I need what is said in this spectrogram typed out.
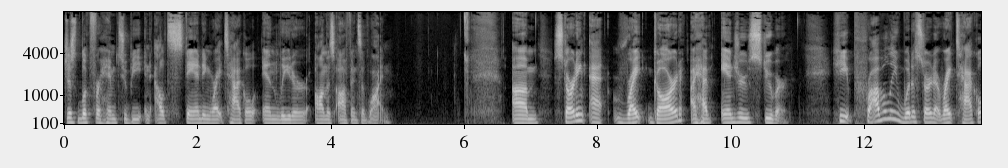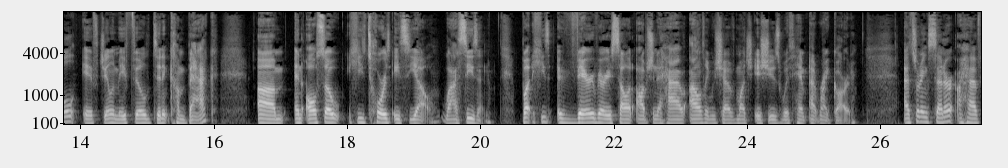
just look for him to be an outstanding right tackle and leader on this offensive line. Um, starting at right guard, I have Andrew Stueber. He probably would have started at right tackle if Jalen Mayfield didn't come back. Um, and also, he tore his ACL last season. But he's a very, very solid option to have. I don't think we should have much issues with him at right guard. At starting center, I have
